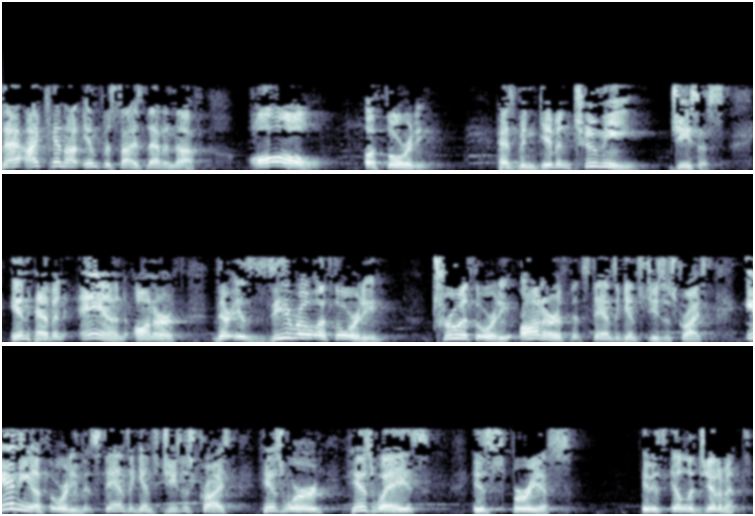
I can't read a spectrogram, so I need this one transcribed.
That, I cannot emphasize that enough. All authority has been given to me, Jesus, in heaven and on earth. There is zero authority, true authority on earth that stands against Jesus Christ. Any authority that stands against Jesus Christ, His word, His ways, is spurious. It is illegitimate.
